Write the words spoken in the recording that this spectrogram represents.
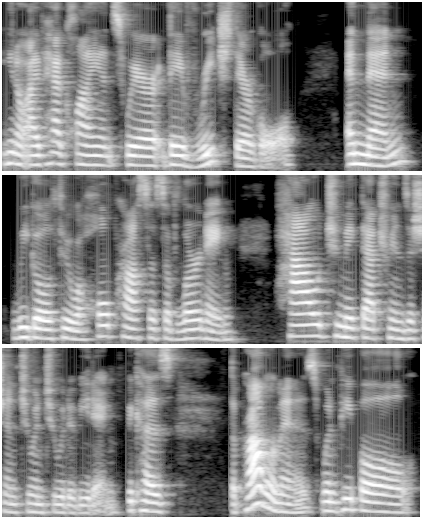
you know i've had clients where they've reached their goal and then we go through a whole process of learning how to make that transition to intuitive eating because the problem is when people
